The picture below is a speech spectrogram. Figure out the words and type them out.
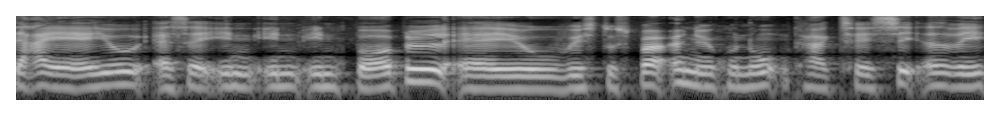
der er jo, altså en, en, en boble er jo, hvis du spørger en økonom, karakteriseret ved,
